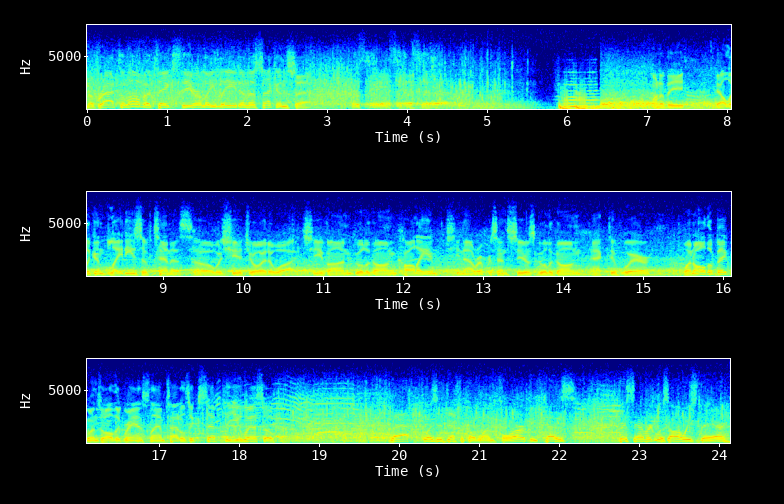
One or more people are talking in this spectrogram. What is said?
Navratilova takes the early lead in the second set. One of the elegant ladies of tennis. Oh, was she a joy to watch. Evonne Goolagong-Cawley. She now represents Sears Goolagong Activewear. Won all the big ones, all the Grand Slam titles except the U.S. Open. That was a difficult one for her because Chris Evert was always there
